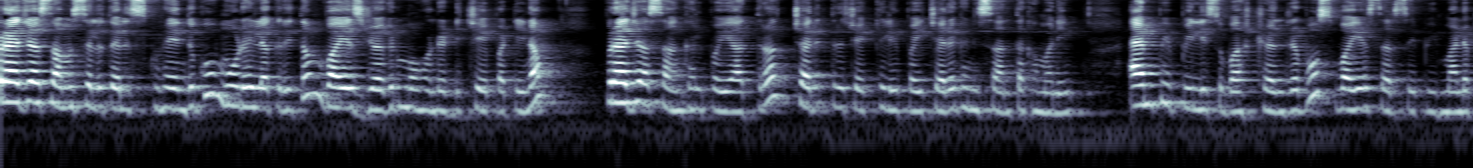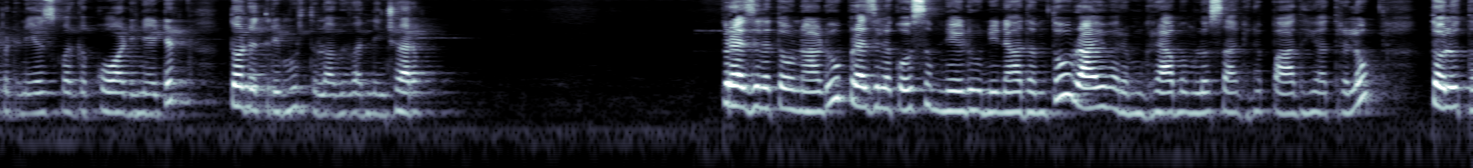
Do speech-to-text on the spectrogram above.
ప్రజా సమస్యలు తెలుసుకునేందుకు మూడేళ్ళ క్రితం వైఎస్ జగన్మోహన్ రెడ్డి చేపట్టిన ప్రజా సంకల్ప యాత్ర చరిత్ర చెక్కిలిపై చెరగని సంతకమని ఎంపీ పిల్లి సుభాష్ చంద్రబోస్ వైఎస్ఆర్సీపీ మండపేట నియోజకవర్గ కోఆర్డినేటర్ తోట త్రిమూర్తులు అభివర్ణించారు. ప్రజలతో నాడు ప్రజల కోసం నేడు నినాదంతో రాయవరం గ్రామంలో సాగిన పాదయాత్రలో తొలుత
